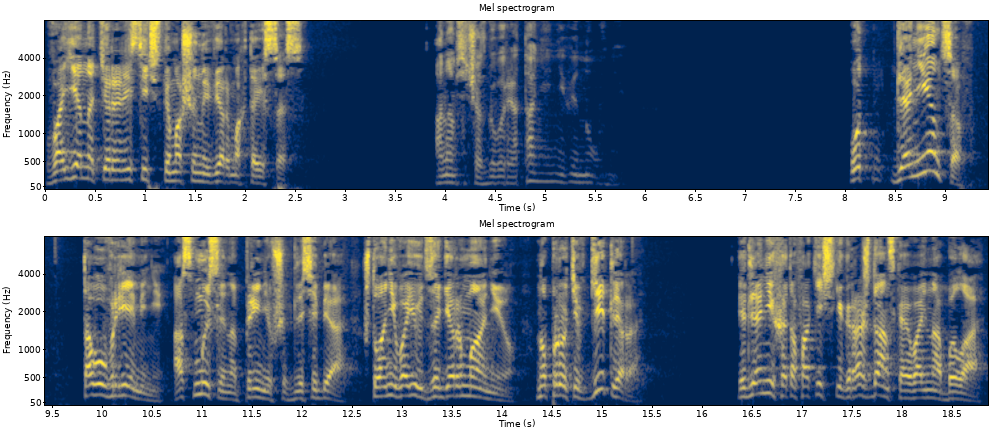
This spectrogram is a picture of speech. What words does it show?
военно-террористической машины вермахта СС. А нам сейчас говорят, они невиновны. Вот для немцев – того времени, осмысленно принявших для себя, что они воюют за Германию, но против Гитлера, и для них это фактически гражданская война была.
